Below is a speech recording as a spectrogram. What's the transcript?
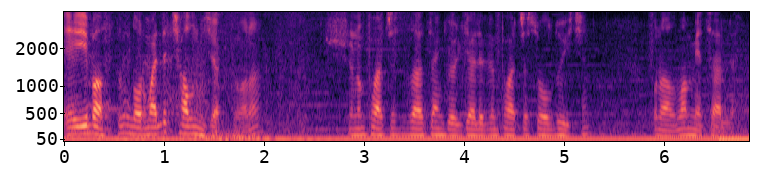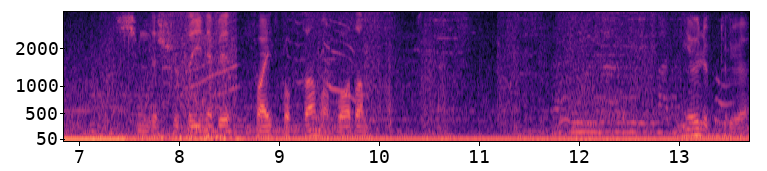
E'yi bastım. Normalde çalmayacaktım onu. Şunun parçası zaten gölge alevin parçası olduğu için bunu almam yeterli. Şimdi şurada yine bir fight koptu ama bu adam niye ölüp duruyor?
